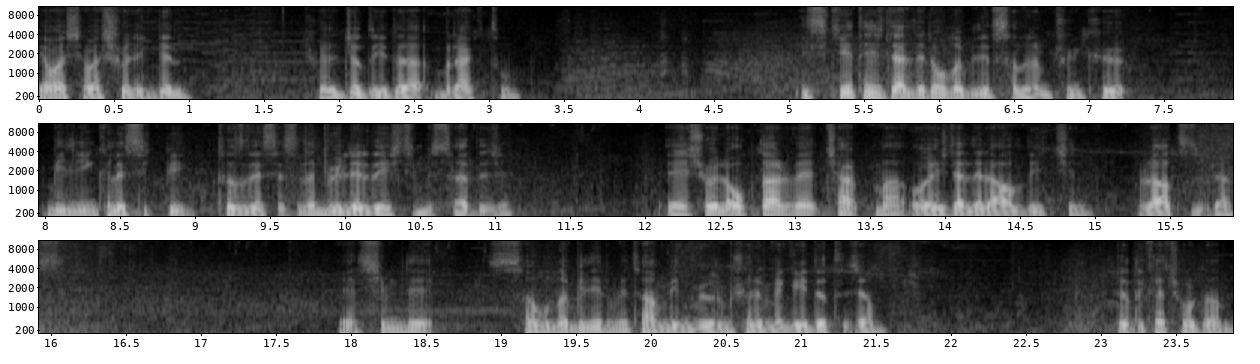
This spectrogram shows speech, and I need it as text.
Yavaş yavaş şöyle gidelim. Şöyle cadıyı da bıraktım. İskelet ejderleri olabilir sanırım. Çünkü bildiğin klasik bir tazı destesinde büyüleri değiştirmiş sadece. Ee, şöyle oklar ve çarpma o ejderleri aldığı için rahatız biraz. Evet şimdi savunabilir mi tam bilmiyorum. Şöyle Mega'yı da atacağım. Cadı kaç oradan.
